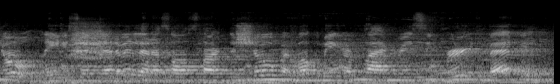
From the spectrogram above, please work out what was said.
Go. Ladies and gentlemen, let us all start the show by welcoming our flag racing bird, Bandit.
